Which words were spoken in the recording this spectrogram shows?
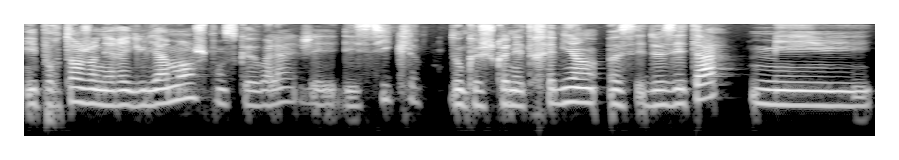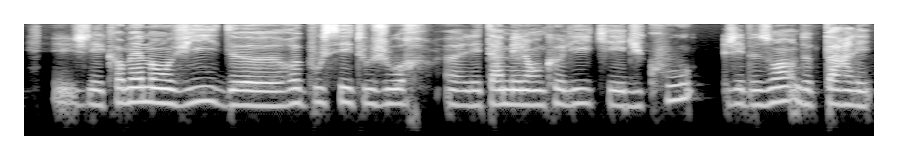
Et pourtant, j'en ai régulièrement. Je pense que voilà, j'ai des cycles. Donc, je connais très bien euh, ces deux états, mais j'ai quand même envie de repousser toujours euh, l'état mélancolique. Et du coup, j'ai besoin de parler,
